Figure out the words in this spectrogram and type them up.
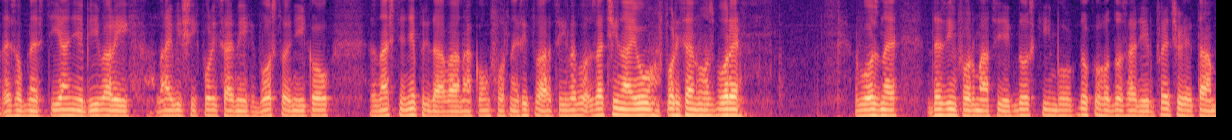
väzobné stíhanie bývalých najvyšších policajných dôstojníkov značne nepridáva na komfortnej situácii, lebo začínajú v policajnom zbore rôzne dezinformácie, kto s kým bol, kto koho dosadil, prečo je tam.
